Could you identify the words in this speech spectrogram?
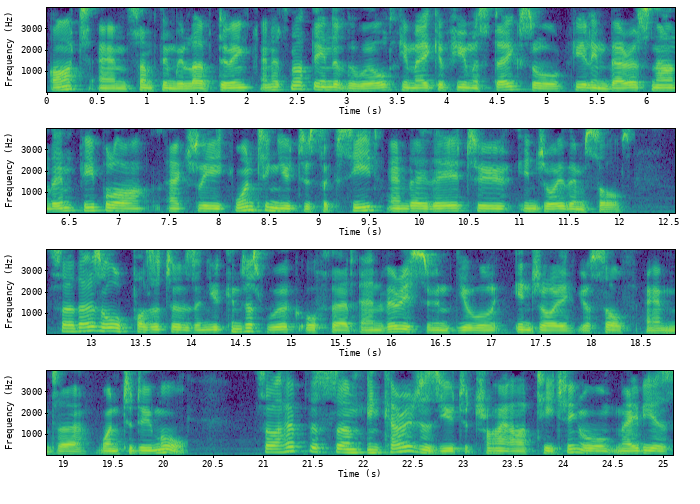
art and something we love doing. And it's not the end of the world. If you make a few mistakes or feel embarrassed now and then, people are actually wanting you to succeed and they're there to enjoy themselves. So those are all positives, and you can just work off that, and very soon you will enjoy yourself and uh, want to do more. So I hope this um, encourages you to try art teaching, or maybe has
